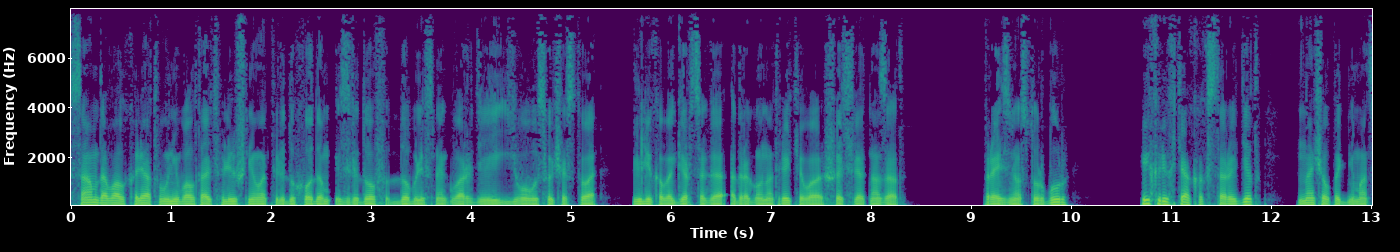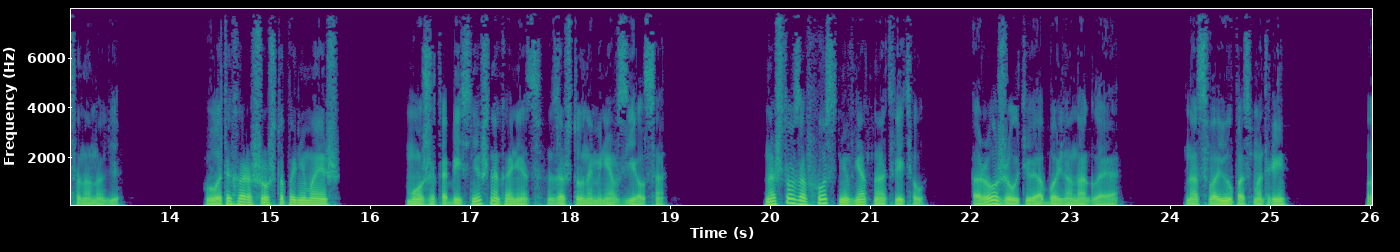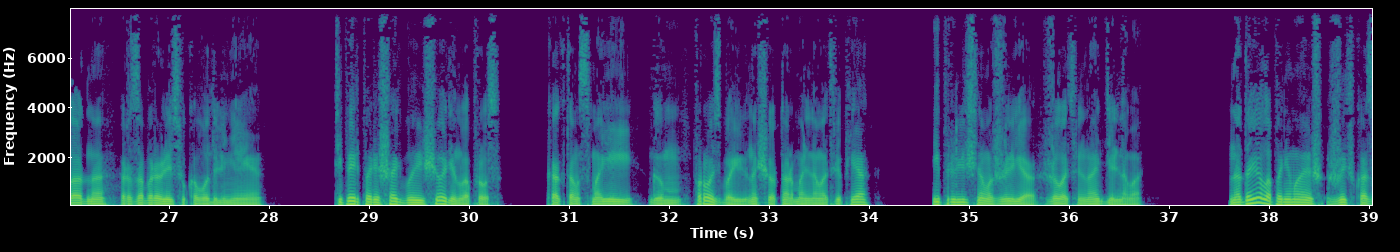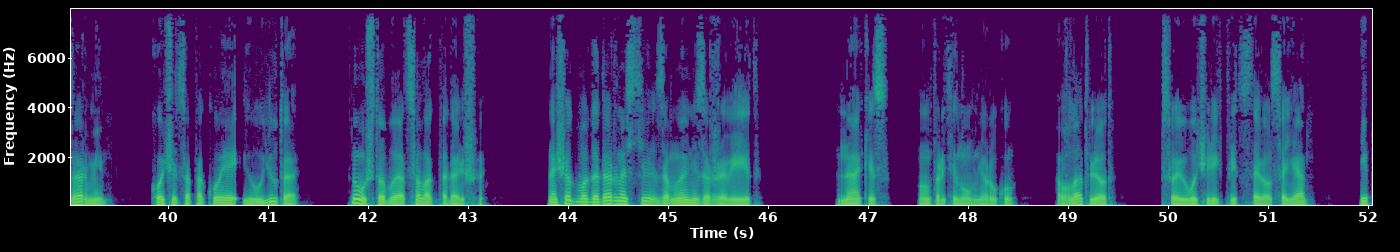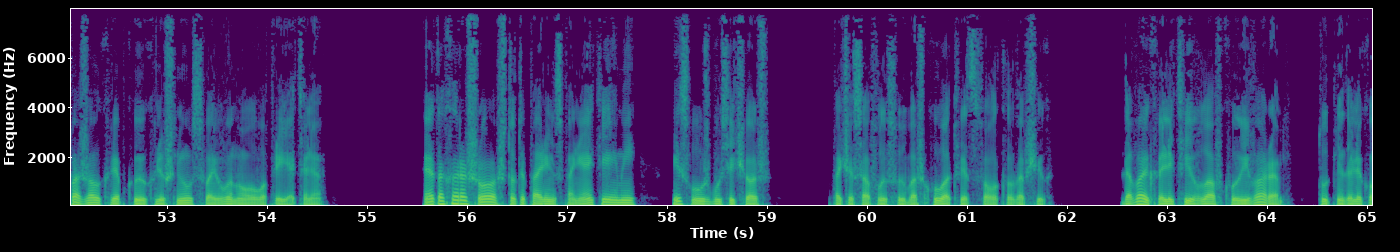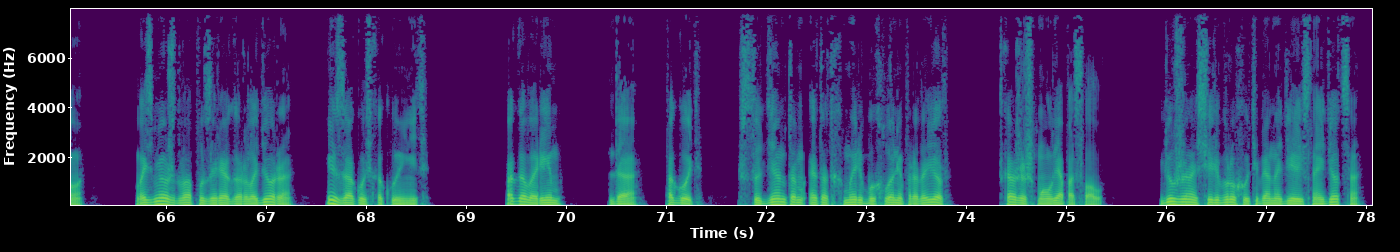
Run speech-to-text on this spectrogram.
Сам давал клятву не болтать лишнего перед уходом из рядов доблестной гвардии его высочества великого герцога Адрагона Третьего шесть лет назад, произнес Турбур и, кряхтя как старый дед, начал подниматься на ноги. Вот и хорошо, что понимаешь. Может, объяснишь, наконец, за что на меня взъелся? На что завхоз невнятно ответил. Рожа у тебя больно наглая. На свою посмотри. Ладно, разобрались у кого длиннее. Теперь порешать бы еще один вопрос. Как там с моей, гм, просьбой насчет нормального тряпья и приличного жилья, желательно отдельного? Надоело, понимаешь, жить в казарме. Хочется покоя и уюта, ну, чтобы от салак подальше. Насчет благодарности за мной не заржавеет. Накис, он протянул мне руку. Влад лед. В свою очередь представился я и пожал крепкую клешню своего нового приятеля. «Это хорошо, что ты парень с понятиями и службу сечешь», — почесав лысую башку, ответствовал кладовщик. «Давай-ка лети в лавку Ивара, тут недалеко. Возьмешь два пузыря горлодера и закусь какую-нибудь. Поговорим. Да, погодь, студентам этот хмырь бухло не продает. Скажешь, мол, я послал. Дюжина серебрух у тебя, надеюсь, найдется?»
